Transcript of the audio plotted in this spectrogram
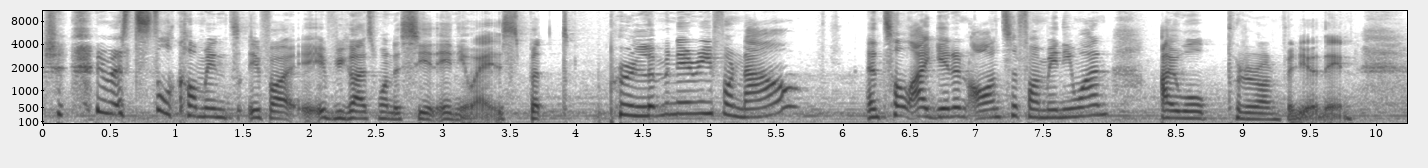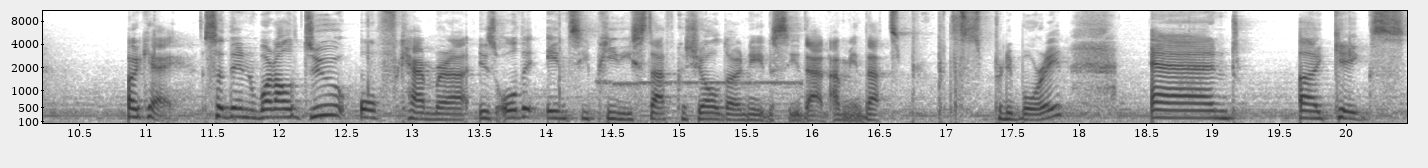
still comment if I if you guys want to see it anyways but preliminary for now until I get an answer from anyone I will put it on video then. Okay, so then what I'll do off camera is all the NCPD stuff because y'all don't need to see that. I mean, that's, that's pretty boring. And uh, gigs,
